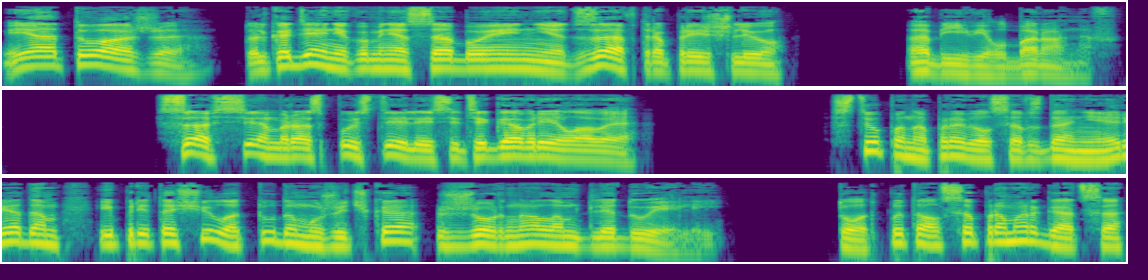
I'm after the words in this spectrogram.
«Я тоже. Только денег у меня с собой нет. Завтра пришлю», — объявил Баранов. «Совсем распустились эти Гавриловы». Степа направился в здание рядом и притащил оттуда мужичка с журналом для дуэлей. Тот пытался проморгаться,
